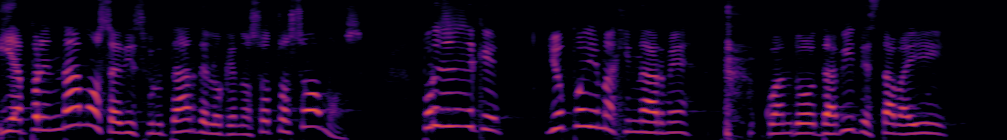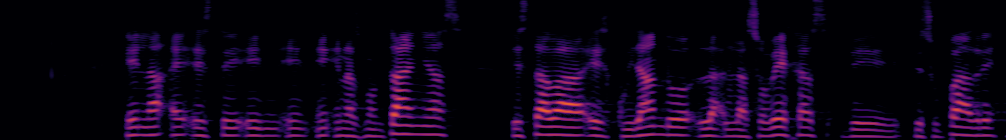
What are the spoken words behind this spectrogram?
Y aprendamos a disfrutar de lo que nosotros somos. Por eso es que yo puedo imaginarme cuando David estaba ahí en, este, las montañas, estaba eh, cuidando las ovejas de, su padre.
